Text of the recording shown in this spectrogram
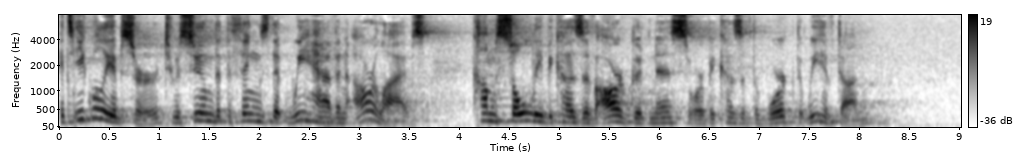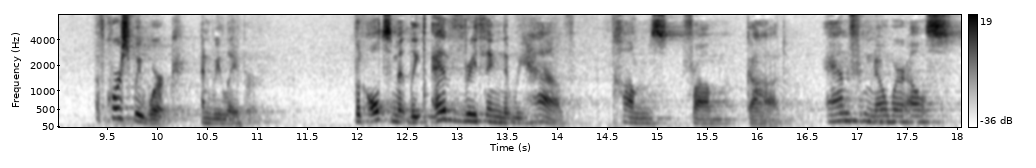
It's equally absurd to assume that the things that we have in our lives come solely because of our goodness or because of the work that we have done. Of course, we work and we labor. But ultimately, everything that we have comes from God and from nowhere else.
